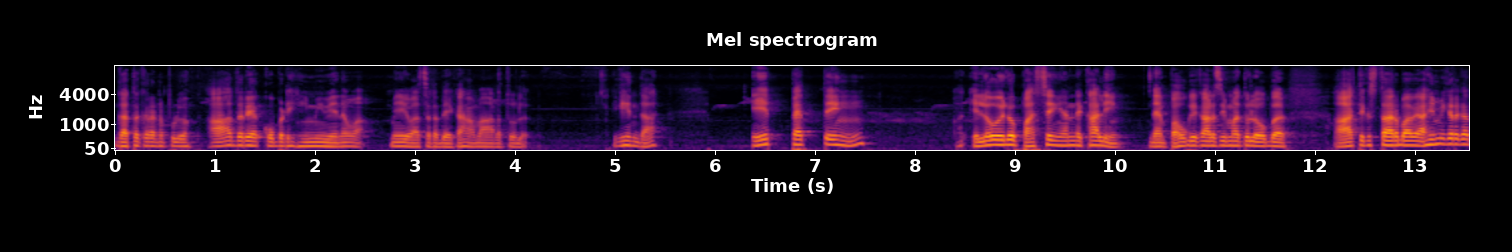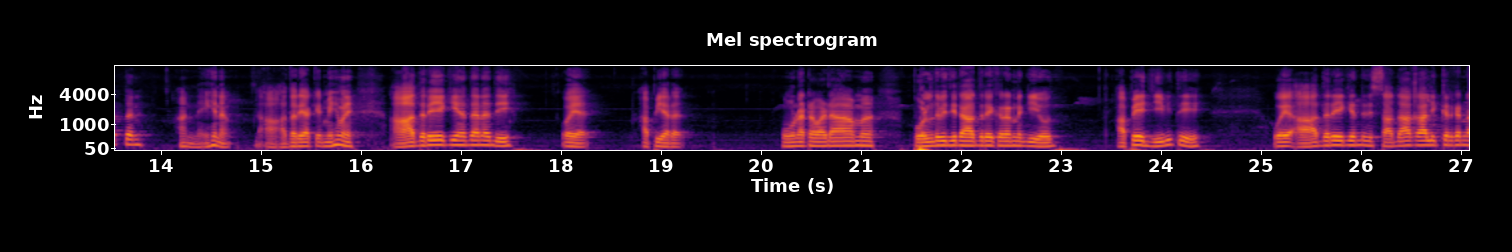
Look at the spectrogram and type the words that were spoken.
ගත කරන්න පුළුවන් ආදරයක් ඔබට හිමි වෙනවා මේ වසර දෙක හමාර තුළ එකහින්දා ඒ පැත්තෙන් එලෝ එලෝ පස්සෙන් යන්න කලින් දැන් පහුගේ කාලසිම තුළ ඔබ ආර්ථික ස්ථාර්භාවය අහිමි කරගත්තන. අන්න එහෙනම් ආදරයක් මෙහෙමනේ ආදරය කියන තැනදී ඔය අපි අර ඕනට වඩාම පොළඳ විදිහට ආදරය කරන්න ගියොත් අපේ ජීවිතේ ඔය ආදරය කියන්නේ සදාකාලික කරගෙන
